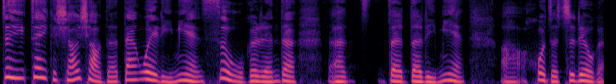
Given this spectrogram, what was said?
这在一个小小的单位里面，四五个人的呃的的里面啊，或者是六个，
